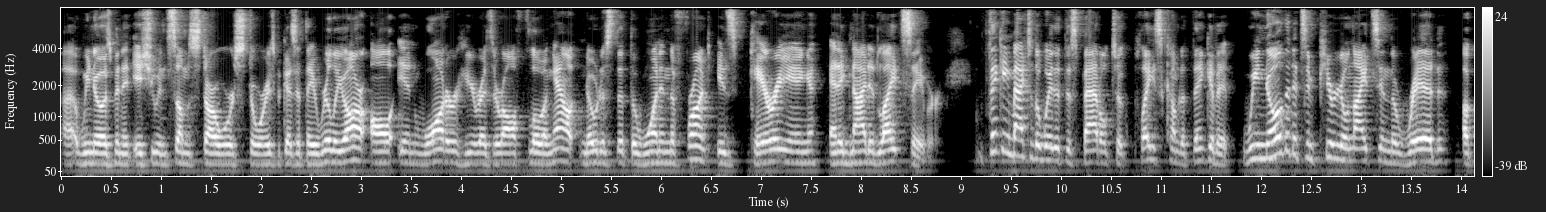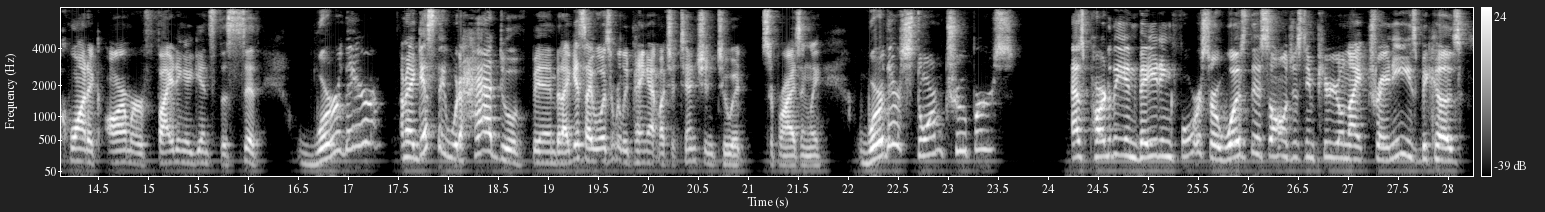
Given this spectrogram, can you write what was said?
uh, we know has been an issue in some Star Wars stories. Because if they really are all in water here as they're all flowing out, notice that the one in the front is carrying an ignited lightsaber. Thinking back to the way that this battle took place, come to think of it, we know that it's Imperial Knights in the red aquatic armor fighting against the Sith. Were there? I mean, I guess they would have had to have been, but I guess I wasn't really paying that much attention to it, surprisingly. Were there stormtroopers as part of the invading force, or was this all just Imperial Knight trainees? Because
